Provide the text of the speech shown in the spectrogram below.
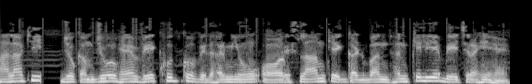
हालाँकि, जो कमज़ोर हैं, वे खुद को विधर्मियों और इस्लाम के गठबंधन के लिए बेच रहे हैं।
